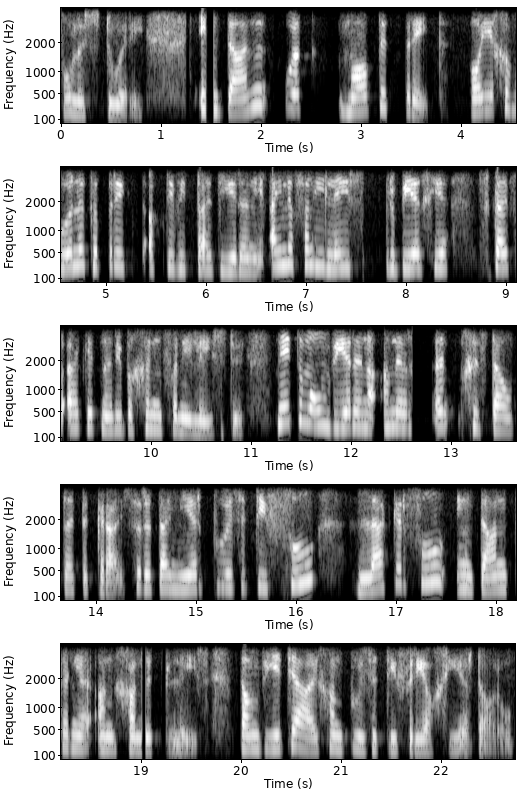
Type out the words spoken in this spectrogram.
volle storie. En dan ook maak dit pret. Waar jy gewoonlik 'n pret aktiwiteit hier aan die einde van die les probeer gee, skuif ek dit na die begin van die les toe, net om hom weer in 'n ander gesteldheid te kry sodat hy meer positief voel lekker voel en dan kan jy aangaan met les. Dan weet jy hy gaan positief reageer daarop.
